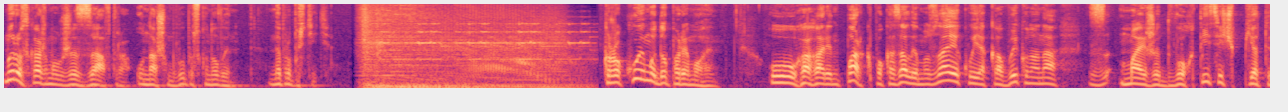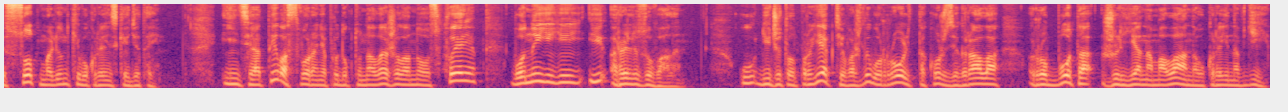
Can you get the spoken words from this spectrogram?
ми розкажемо вже завтра у нашому випуску новин. Не пропустіть. Крокуємо до перемоги. У Гагарін Парк показали мозаїку, яка виконана з майже 2500 малюнків українських дітей. Ініціатива створення продукту належала ноосфері. Вони її і реалізували. У діджитал-проєкті важливу роль також зіграла робота Жульєна Малана Україна в дії.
